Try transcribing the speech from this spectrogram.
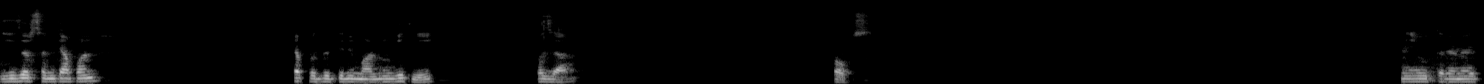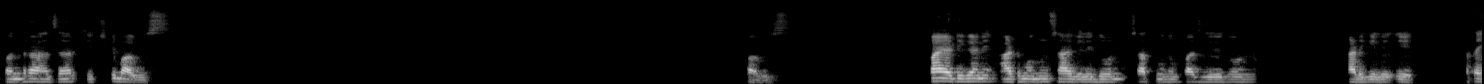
ही जर संख्या आपण अशा पद्धतीने मांडून घेतली. वजा बॉक्स आणि हे उत्तर येणार आहे पंधरा हजार एकशे बावीस. बावीस. पहा या ठिकाणी आठ मधून सहा गेले दोन सात मधून पाच गेले दोन आठ गेले एक. आता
